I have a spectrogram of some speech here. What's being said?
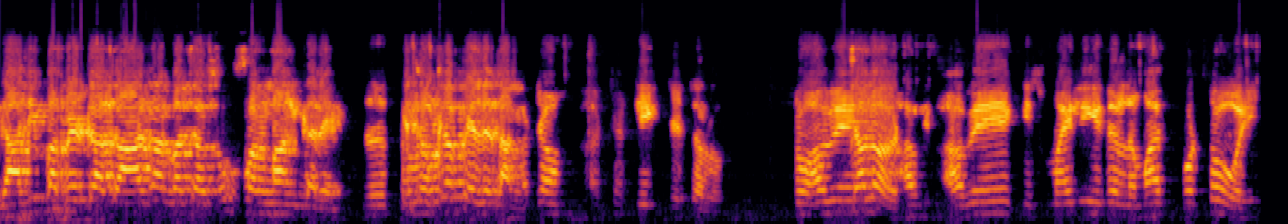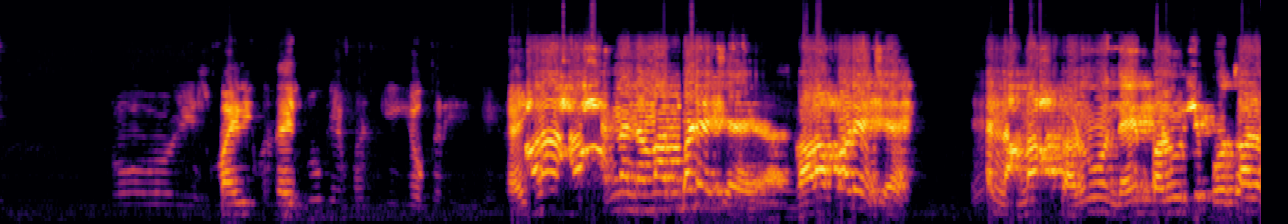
ગાદી પર બેઠા તો આગળ બધા શું સન્માન કરે? એ તો કયો પહેલે તમે અચ્છા અચ્છા ઠીક છે ચલો. તો હવે ચલો. હવે- હવે ઇસ્માઇલી એટલે નમાજ પડતો હોય તો ઇસ્માઇલી બધા શું કે? ભટકી ગયો કરી. નમાઝ પડે છે. ગાળા પડે છે. એ નમાઝ પડવું નહીં પડવું એ પોતાનો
